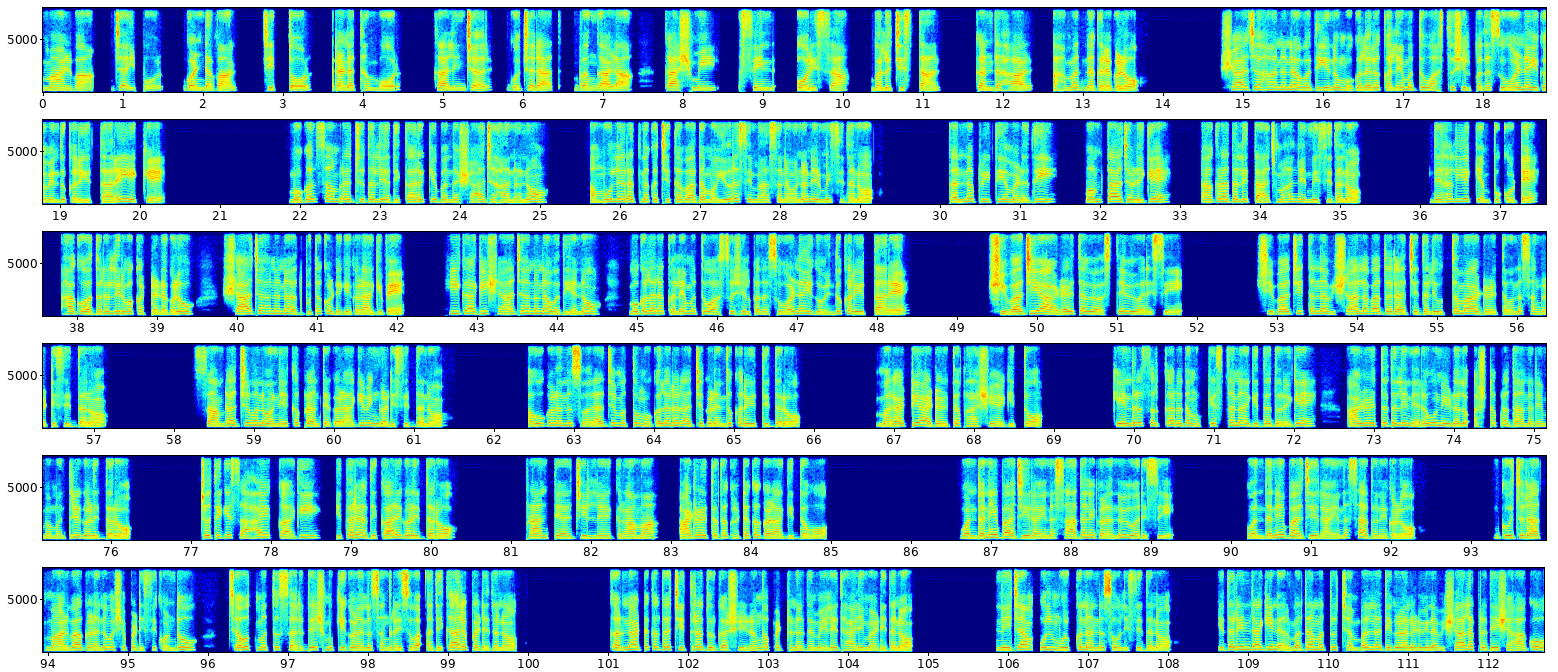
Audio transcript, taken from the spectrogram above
ಮಾಳ್ವಾ, ಜೈಪುರ್, ಗೊಂಡವಾನ್, ಚಿತ್ತೋರ್, ರಣಥಂಬೋರ್, ಕಾಲಿಂಜರ್, ಗುಜರಾತ್, ಬಂಗಾಳ, ಕಾಶ್ಮೀರ್, ಸಿಂಧ್, ಒರಿಸ್ಸಾ ಬಲೂಚಿಸ್ತಾನ್, ಕಂದಹಾರ್, ಅಹಮದ್ ನಗರಗಳು. ಶಾಜಹಾನನ ಅವಧಿಯನ್ನು ಮೊಘಲರ ಕಲೆ ಮತ್ತು ವಾಸ್ತುಶಿಲ್ಪದ ಸುವರ್ಣ ಯುಗವೆಂದು ಕರೆಯುತ್ತಾರೆ ಏಕೆ? ಮೊಘಲ್ ಸಾಮ್ರಾಜ್ಯದಲ್ಲಿ ಅಧಿಕಾರಕ್ಕೆ ಬಂದ ಶಾಜಹಾನನು ಅಮೂಲ್ಯ ರತ್ನಖಚಿತವಾದ ಮಯೂರ ಸಿಂಹಾಸನವನ್ನು ನಿರ್ಮಿಸಿದನು. ತನ್ನ ಪ್ರೀತಿಯ ಮಡದಿ ಮಮ್ತಾಜಳಿಗೆ ಆಗ್ರಾದಲ್ಲಿ ತಾಜ್ ಮಹಲ್ ನಿರ್ಮಿಸಿದನು. ದೆಹಲಿಯ ಕೆಂಪುಕೋಟೆ ಹಾಗೂ ಅದರಲ್ಲಿರುವ ಕಟ್ಟಡಗಳು ಶಾಜಹಾನನ ಅದ್ಭುತ ಕೊಡುಗೆಗಳಾಗಿವೆ. ಹೀಗಾಗಿ ಶಾಜಹಾನನ ಅವಧಿಯನ್ನು ಮೊಘಲರ ಕಲೆ ಮತ್ತು ವಾಸ್ತುಶಿಲ್ಪದ ಸುವರ್ಣ ಯುಗವೆಂದು ಕರೆಯುತ್ತಾರೆ. ಶಿವಾಜಿಯ ಆಡಳಿತ ವ್ಯವಸ್ಥೆ ವಿವರಿಸಿ. ಶಿವಾಜಿ ತನ್ನ ವಿಶಾಲವಾದ ರಾಜ್ಯದಲ್ಲಿ ಉತ್ತಮ ಆಡಳಿತವನ್ನು ಸಂಘಟಿಸಿದ್ದನು. ಸಾಮ್ರಾಜ್ಯವನ್ನು ಅನೇಕ ಪ್ರಾಂತ್ಯಗಳಾಗಿ ವಿಂಗಡಿಸಿದ್ದನು. ಅವುಗಳನ್ನು ಸ್ವರಾಜ್ಯ ಮತ್ತು ಮೊಘಲರ ರಾಜ್ಯಗಳೆಂದು ಕರೆಯುತ್ತಿದ್ದರು. ಮರಾಠಿ ಆಡಳಿತ ಭಾಷೆಯಾಗಿತ್ತು. ಕೇಂದ್ರ ಸರ್ಕಾರದ ಮುಖ್ಯಸ್ಥನಾಗಿದ್ದ ದೊರೆಗೆ ಆಡಳಿತದಲ್ಲಿ ನೆರವು ನೀಡಲು ಅಷ್ಟಪ್ರಧಾನರೆಂಬ ಮಂತ್ರಿಗಳಿದ್ದರು. ಜೊತೆಗೆ ಸಹಾಯಕ್ಕಾಗಿ ಇತರೆ ಅಧಿಕಾರಿಗಳಿದ್ದರು. ಪ್ರಾಂತ್ಯ, ಜಿಲ್ಲೆ, ಗ್ರಾಮ ಆಡಳಿತದ ಘಟಕಗಳಾಗಿದ್ದವು. ಒಂದನೇ ಬಾಜಿರಾಯನ ಸಾಧನೆಗಳನ್ನು ವಿವರಿಸಿ. ಒಂದನೇ ಬಾಜಿರಾಯನ ಸಾಧನೆಗಳು. ಗುಜರಾತ್ ಮಾಳ್ವಾಗಳನ್ನು ಕರ್ನಾಟಕದ ಚಿತ್ರದುರ್ಗ ಶ್ರೀರಂಗಪಟ್ಟಣದ ಮೇಲೆ ದಾಳಿ ಮಾಡಿದನು. ನಿಜಾಂ ಉಲ್ ಮುಲ್ಕ್ನನ್ನು ಸೋಲಿಸಿದನು. ಇದರಿಂದಾಗಿ ನರ್ಮದಾ ಮತ್ತು ಚಂಬಲ್ ನದಿಗಳ ನಡುವಿನ ವಿಶಾಲ ಪ್ರದೇಶ ಹಾಗೂ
